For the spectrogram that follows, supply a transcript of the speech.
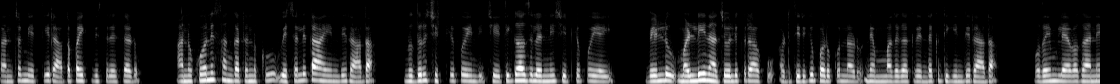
కంచం ఎత్తి రాతపైకి విసిరేశాడు. అనుకోని సంఘటనకు విచలిత అయింది రాధ. నుదురు చిట్లిపోయింది. చేతిగాజులన్నీ చిట్లిపోయాయి. వెళ్ళు మళ్ళీ నా జోలికి రాకు. అటు తిరిగి పడుకున్నాడు. నెమ్మదిగా క్రిందకు దిగింది రాధ. ఉదయం లేవగానే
